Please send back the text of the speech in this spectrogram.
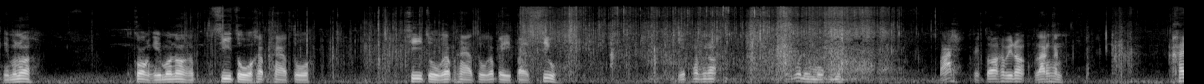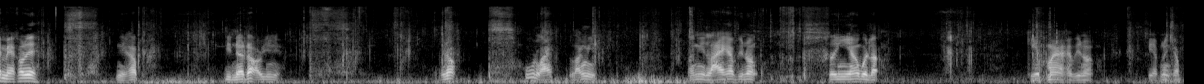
เห็นมั้ยเนาะ กล้องเห็นมั้ยเนาะครับสี่ตัวครับห้าตัวสี่ตัวครับห้าตัวก็ไปไปซิ่วเก็บครับพี่น้องโอ้เดี๋ยวหมกอยู่ไปไปต่อครับพี่น้องล้างกันไข่แม่เขาเลยนี่ครับ ดินดาวอยู่นี่พี่น้องโอ้หลายหลังนี่หลังนี่หลายครับพี่น้องเคยเงี้ยหมดแล้วเก็บมากครับพี่น้องเก็บนึงครับ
